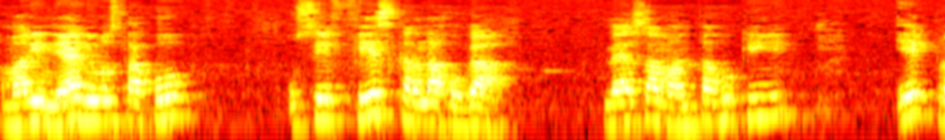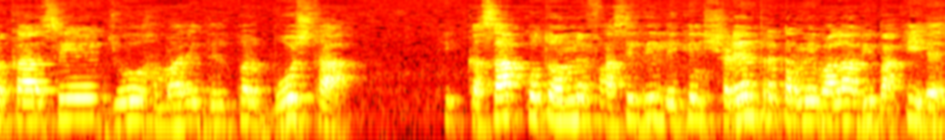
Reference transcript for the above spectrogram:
हमारी न्याय व्यवस्था को उसे फेस करना होगा। मैं ऐसा मानता हूँ कि एक प्रकार से जो हमारे दिल पर बोझ था कि कसाब को तो हमने फांसी दी, लेकिन षड्यंत्र करने वाला अभी बाकी है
